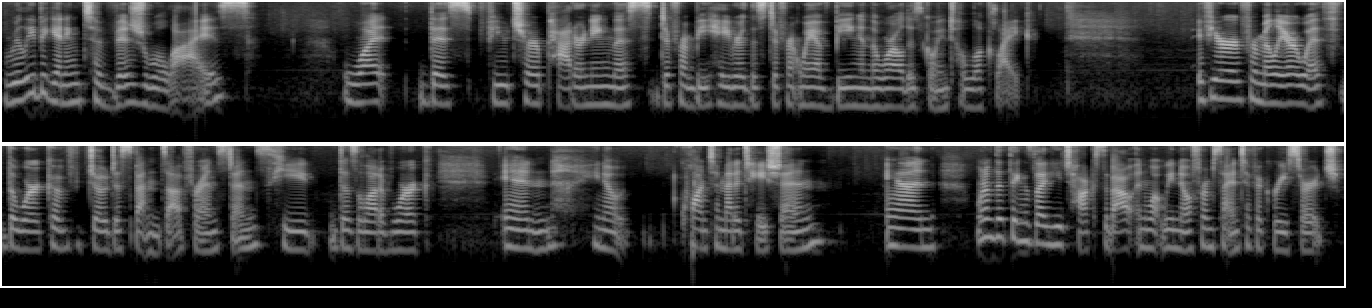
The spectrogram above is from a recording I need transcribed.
really beginning to visualize what this future patterning, this different behavior, this different way of being in the world is going to look like. If you're familiar with the work of Joe Dispenza, for instance, he does a lot of work in, you know, quantum meditation. And one of the things that he talks about and what we know from scientific research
